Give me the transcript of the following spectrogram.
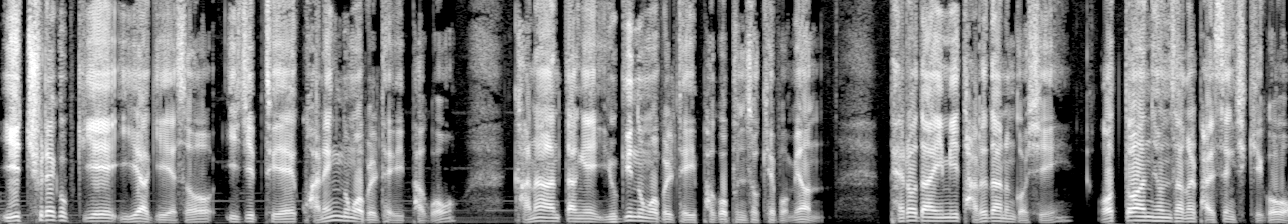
이 출애굽기의 이야기에서 이집트의 관행 농업을 대입하고 가나안 땅의 유기농업을 대입하고 분석해 보면 패러다임이 다르다는 것이 어떠한 현상을 발생시키고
